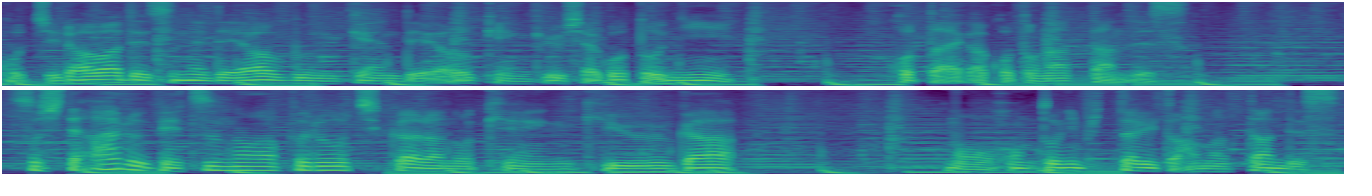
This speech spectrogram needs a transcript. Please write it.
こちらはですね出会う文献出会う研究者ごとに答えが異なったんです。そしてある別のアプローチからの研究がもう本当にぴったりとはまったんです。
